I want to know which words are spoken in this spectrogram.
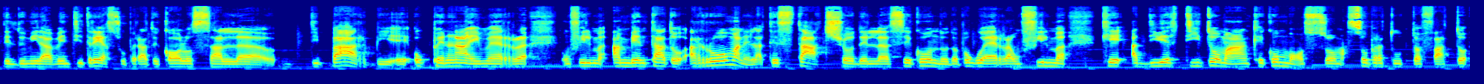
del 2023, ha superato i Colossal di Barbie e Oppenheimer, un film ambientato a Roma nella testaccio del secondo dopoguerra, un film che ha divertito ma anche commosso, ma soprattutto ha fatto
